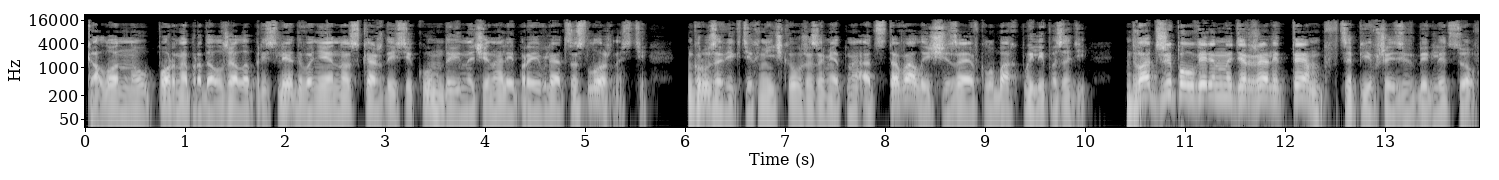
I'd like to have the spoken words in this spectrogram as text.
Колонна упорно продолжала преследование, но с каждой секундой начинали проявляться сложности. Грузовик-техничка уже заметно отставал, исчезая в клубах пыли позади. Два джипа уверенно держали темп, вцепившись в беглецов.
